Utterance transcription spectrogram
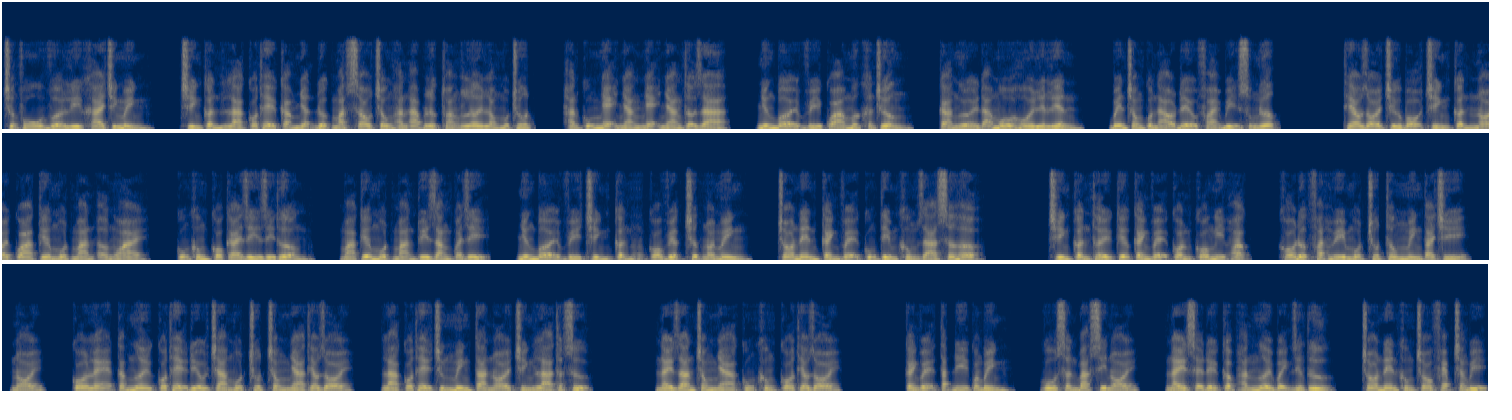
Trượng phu vừa ly khai chính mình, Trình Cẩn là có thể cảm nhận được mặt sau chống hắn áp lực thoáng lơi lỏng một chút, hắn cũng nhẹ nhàng nhẹ nhàng thở ra, nhưng bởi vì quá mức khẩn trương, cả người đã mồ hôi liên liên, bên trong quần áo đều phải bị xuống nước. Theo dõi trừ bỏ Trình Cẩn nói qua kia một màn ở ngoài, cũng không có cái gì dị thường, mà kia một màn tuy rằng quái dị, nhưng bởi vì Trình Cẩn có việc trước nói minh, cho nên cảnh vệ cũng tìm không ra sơ hở. Trình cần thấy kia cảnh vệ còn có nghi hoặc, khó được phát huy một chút thông minh tài trí, nói, có lẽ các ngươi có thể điều tra một chút trong nhà theo dõi, là có thể chứng minh ta nói chính là thật sự. Này gian trong nhà cũng không có theo dõi. Cảnh vệ tắt đi quan bình, gô sân bác sĩ nói, này sẽ đề cập hắn người bệnh riêng tư, cho nên không cho phép trang bị.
